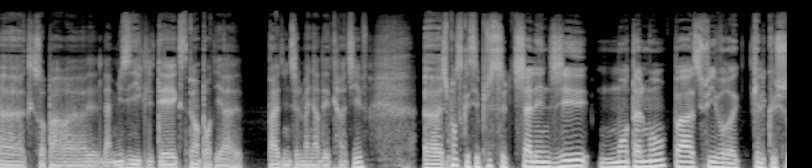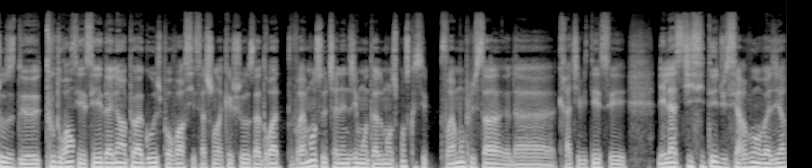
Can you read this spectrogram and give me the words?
euh, que ce soit par euh, la musique, les textes, peu importe, il y a pas d'une seule manière d'être créatif. Euh, je pense que c'est plus se challenger mentalement, pas suivre quelque chose de tout droit. C'est essayer d'aller un peu à gauche pour voir si ça changera quelque chose à droite. Vraiment se challenger mentalement. Je pense que c'est vraiment plus ça, la créativité, c'est l'élasticité du cerveau, on va dire.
